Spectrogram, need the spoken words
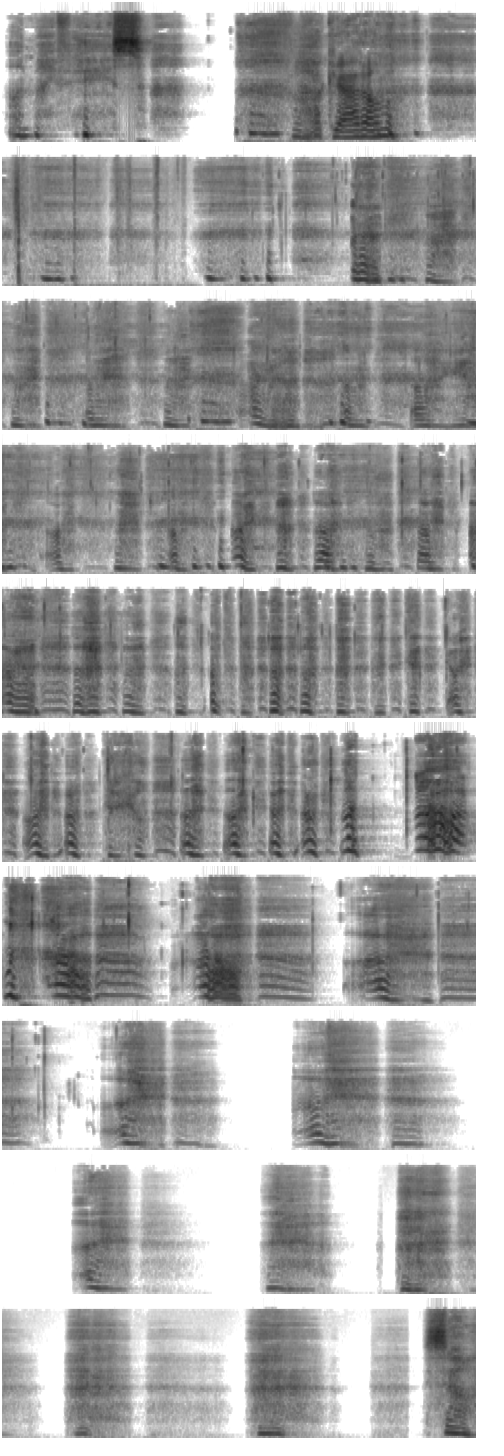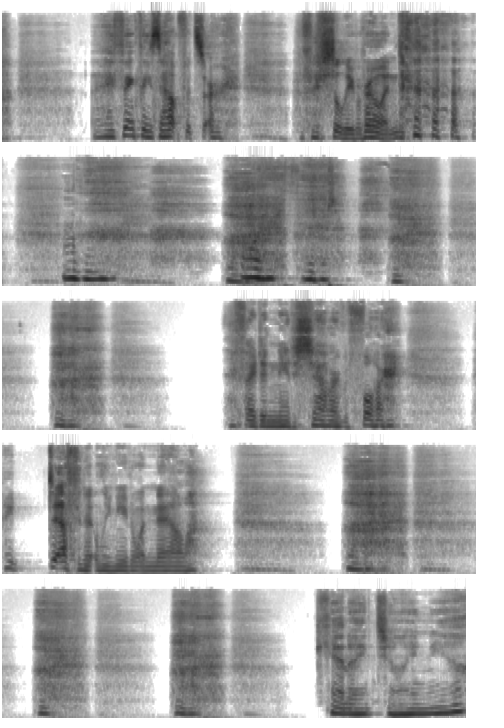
on my face. Fuck, Adam. Ugh. So, I think these outfits are officially ruined. if I didn't need a shower before, I definitely need one now. Can I join you?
